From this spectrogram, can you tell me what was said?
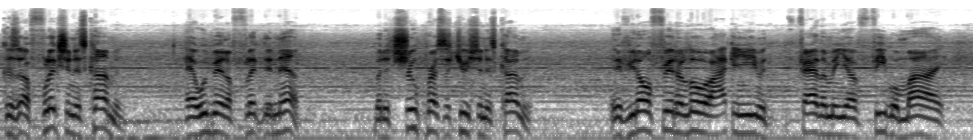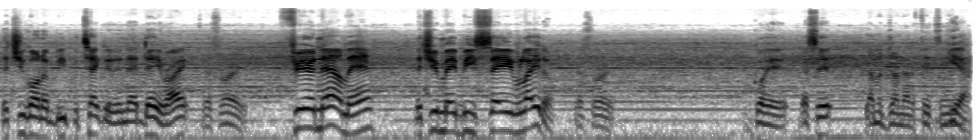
Because affliction is coming. And we've been afflicted now. But the true persecution is coming. And if you don't fear the Lord, how can you even fathom in your feeble mind that you're going to be protected in that day, right? That's right. Fear now, man, that you may be saved later. That's right. Go ahead. That's it? I'm gonna jump down to 15. Yeah.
